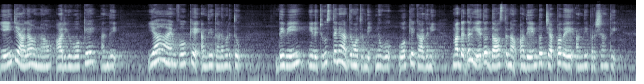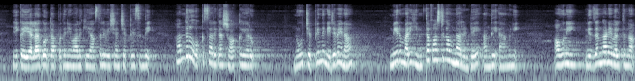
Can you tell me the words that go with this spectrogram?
ఏంటి అలా ఉన్నావు? ఆర్ యు ఓకే అంది. యా ఐఎమ్ ఓకే అంది తడబడుతూ. దివి నేను చూస్తేనే అర్థమవుతుంది నువ్వు ఓకే కాదని. మా దగ్గర ఏదో దాస్తున్నావు అదేంటో చెప్పవే అంది ప్రశాంతి. ఇక ఎలాగో తప్పదని వాళ్ళకి అసలు విషయం చెప్పేసింది. అందరూ ఒక్కసారిగా షాక్ అయ్యారు. నువ్వు చెప్పింది నిజమేనా? మీరు మరి ఇంత ఫాస్ట్గా ఉన్నారంటే? అంది ఆమెని. అవుని నిజంగానే వెళ్తున్నాం.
